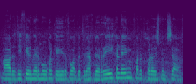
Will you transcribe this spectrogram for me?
Maar het heeft veel meer mogelijkheden voor wat betreft de regeling van het kruispunt zelf.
